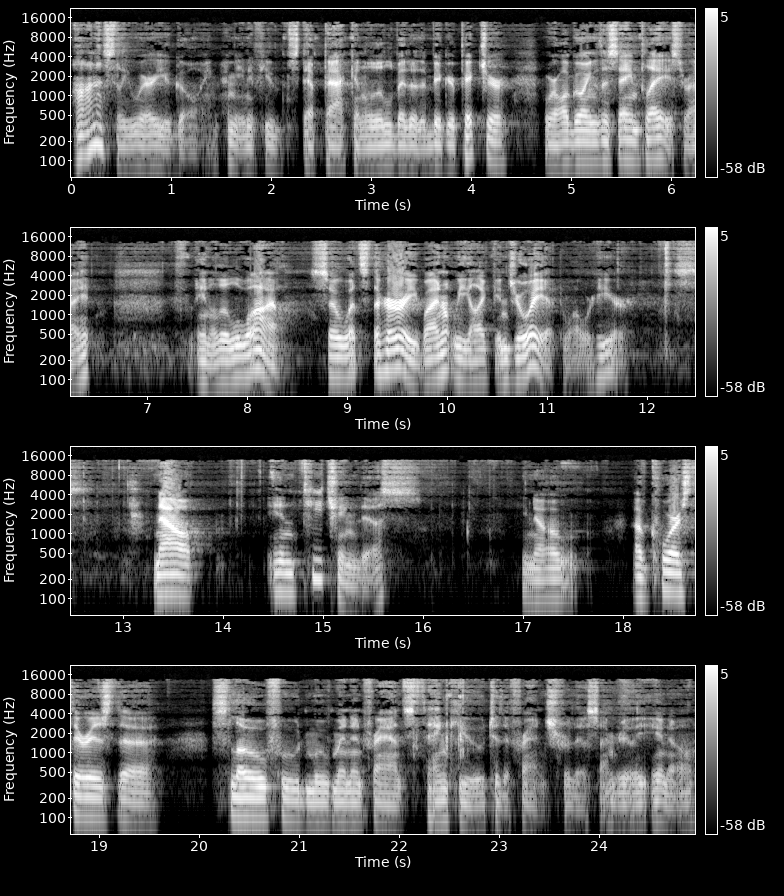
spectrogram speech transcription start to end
Honestly, where are you going? I mean, if you step back in a little bit of the bigger picture, we're all going to the same place, right? In a little while. So what's the hurry? Why don't we like enjoy it while we're here? Now, in teaching this, you know, of course there is the slow food movement in France. Thank you to the French for this. I'm really, you know,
